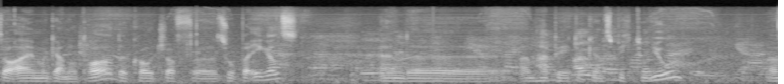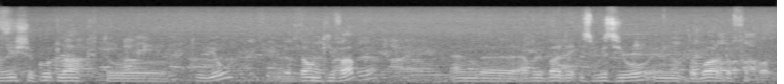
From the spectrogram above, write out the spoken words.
So I'm Gernot Rohr, the coach of uh, Super Eagles, and uh, I'm happy to can speak to you. I wish you good luck to, to you. Uh, don't give up, and uh, everybody is with you in the world of football.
